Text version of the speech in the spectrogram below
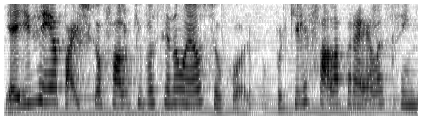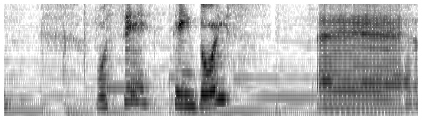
E aí vem a parte que eu falo que você não é o seu corpo, porque ele fala para ela assim: você tem dois. É,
